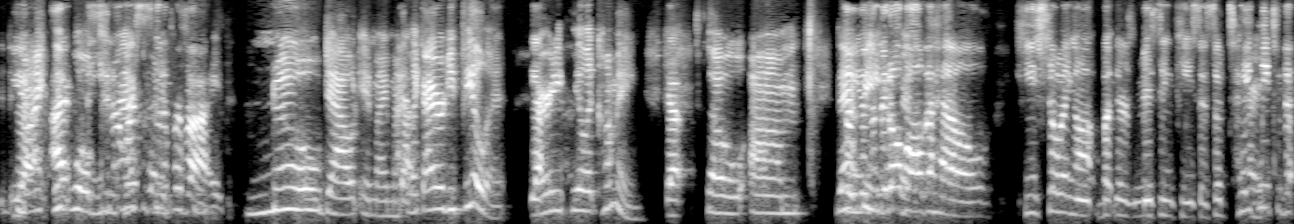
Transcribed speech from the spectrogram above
yeah, my, I, will the universe is going to provide. No doubt in my mind. Yeah. Like I already feel it. Yeah. I already feel it coming. Yeah. So, um, that so in the middle said, of all the hell. He's showing up, but there's missing pieces. So take right. me to the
